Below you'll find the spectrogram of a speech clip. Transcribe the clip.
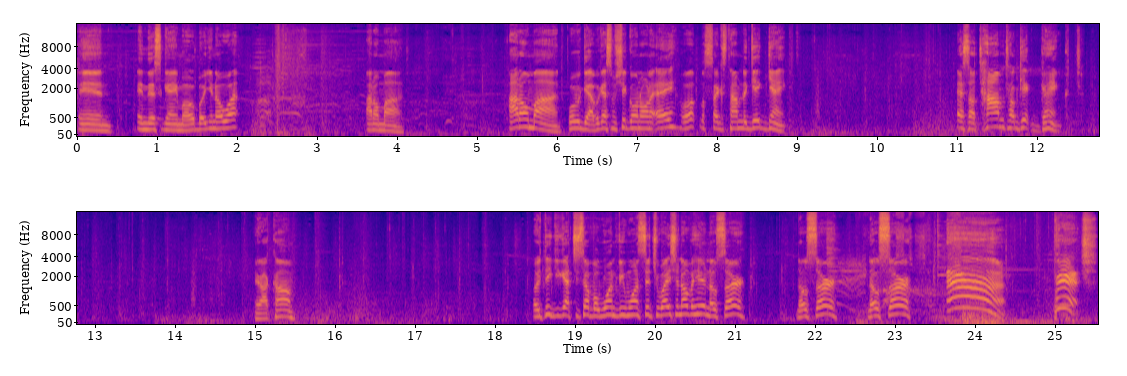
in in this game mode. But you know what? I don't mind. I don't mind. What we got? We got some shit going on at A. Well, looks like it's time to get ganked. It's a time to get ganked. Here I come. Oh, you think you got yourself a 1v1 situation over here? No, sir. No, sir. No, sir. Ah! Bitch!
